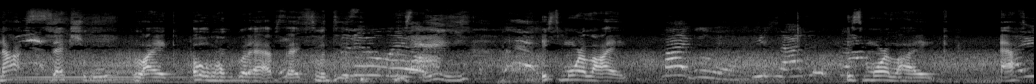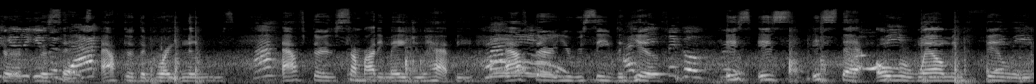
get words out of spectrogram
Not sexual, like, oh, I'm gonna have sex with this, this thing. It's more like, it's more like after the sex, after the great news, after somebody made you happy, after you received the gift. It's, it's, it's that overwhelming feeling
